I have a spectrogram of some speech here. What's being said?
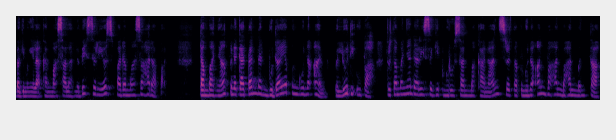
bagi mengelakkan masalah lebih serius pada masa hadapan. Tambahnya, pendekatan dan budaya penggunaan perlu diubah terutamanya dari segi pengurusan makanan serta penggunaan bahan-bahan mentah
